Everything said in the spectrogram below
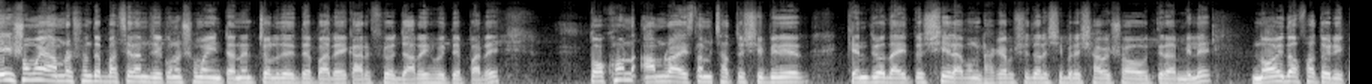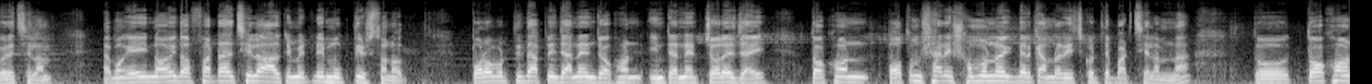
এই সময় আমরা শুনতে পাচ্ছিলাম যে কোনো সময় ইন্টারনেট চলে যেতে পারে কারফিউ জারি হইতে পারে। তখন আমরা ইসলাম ছাত্র শিবিরের কেন্দ্রীয় দায়িত্বশীল এবং ঢাকা বিশ্ববিদ্যালয় শিবিরের সাবেক সভাপতিরা মিলে নয় দফা তৈরি করেছিলাম। এবং এই নয় দফাটা ছিল আলটিমেটলি মুক্তির সনদ। পরবর্তীতে আপনি জানেন, যখন ইন্টারনেট চলে যায়, তখন প্রথম সারির সমন্বয়কদেরকে আমরা রিচ করতে পারছিলাম না। তো তখন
